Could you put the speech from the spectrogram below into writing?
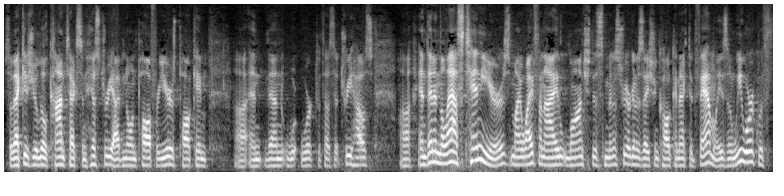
So that gives you a little context and history. I've known Paul for years. Paul came uh, and then w- worked with us at Treehouse. Uh, and then in the last 10 years, my wife and I launched this ministry organization called Connected Families, and we work with,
